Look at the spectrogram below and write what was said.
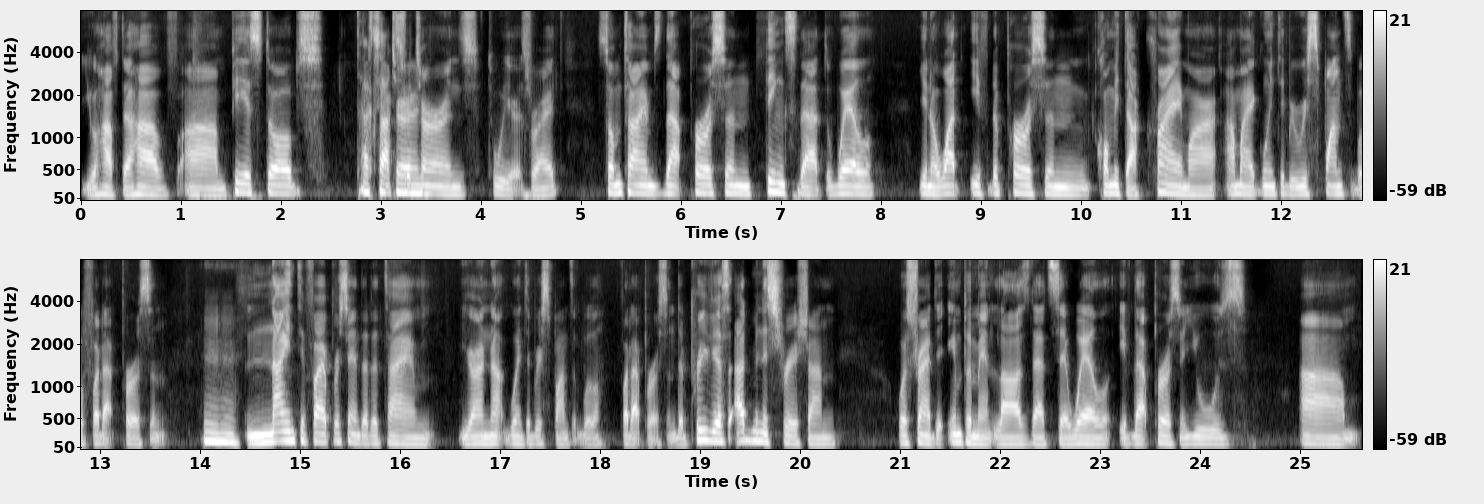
you have to have um, pay stubs, Tax tax return. returns, two years, right? Sometimes that person thinks that well, you know what? If the person commit a crime, or am I going to be responsible for that person? Ninety-five percent of the time, you are not going to be responsible for that person. The previous administration was trying to implement laws that say, well, if that person use um,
